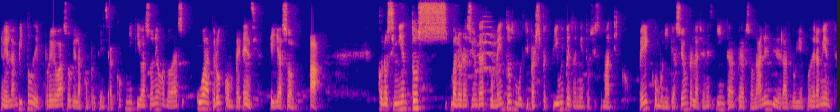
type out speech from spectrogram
En el ámbito de pruebas sobre la competencia cognitiva son evaluadas cuatro competencias. Ellas son A. Conocimientos, valoración de argumentos, multiperspectivo y pensamiento sistemático. B. Comunicación, relaciones interpersonales, liderazgo y empoderamiento.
